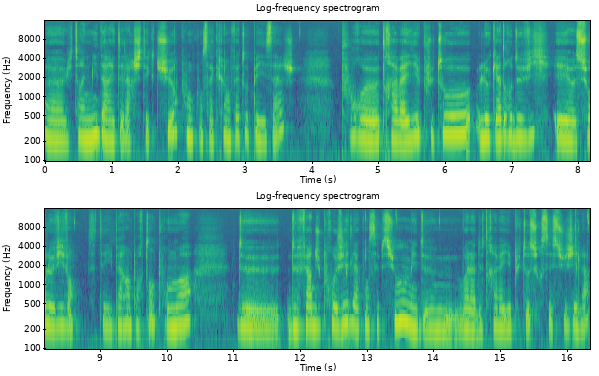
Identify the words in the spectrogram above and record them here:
8 ans et demi d'arrêter l'architecture pour me consacrer en fait au paysage pour travailler plutôt le cadre de vie et sur le vivant. C'était hyper important pour moi de, faire du projet, de la conception, mais de, voilà, de travailler plutôt sur ces sujets-là.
